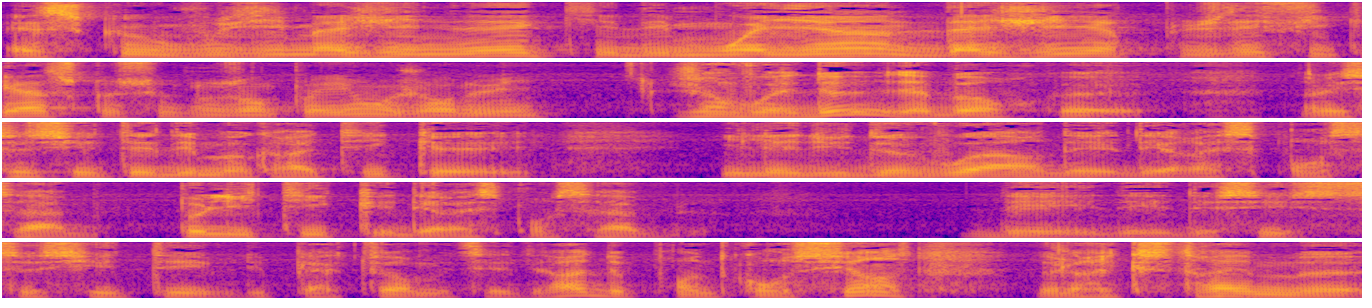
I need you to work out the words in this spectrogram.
est-ce que vous imaginez qu'il y ait des moyens d'agir plus efficaces que ceux que nous employons aujourd'hui? J'en vois deux. D'abord que dans les sociétés démocratiques, il est du devoir des, responsables politiques et des responsables de ces sociétés, des plateformes, etc., de prendre conscience de leur extrême, euh,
